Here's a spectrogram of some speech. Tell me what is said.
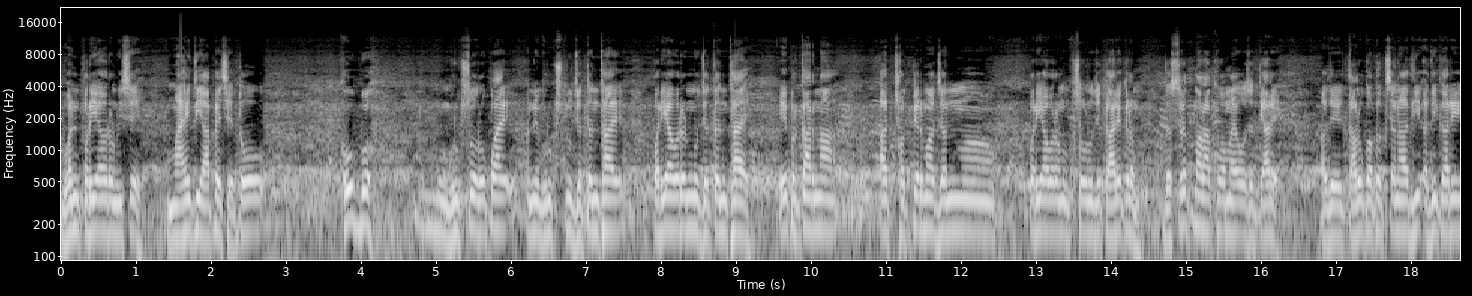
વન પર્યાવરણ વિશે માહિતી આપે છે, તો ખૂબ વૃક્ષો રોપાય અને વૃક્ષનું જતન થાય, પર્યાવરણનું જતન થાય. એ પ્રકારના આ છોતેરમાં જન્મ પર્યાવરણ ઉત્સવનો જે કાર્યક્રમ દશરથમાં રાખવામાં આવ્યો છે, ત્યારે આજે તાલુકા કક્ષાના અધિ, અધિકારી,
